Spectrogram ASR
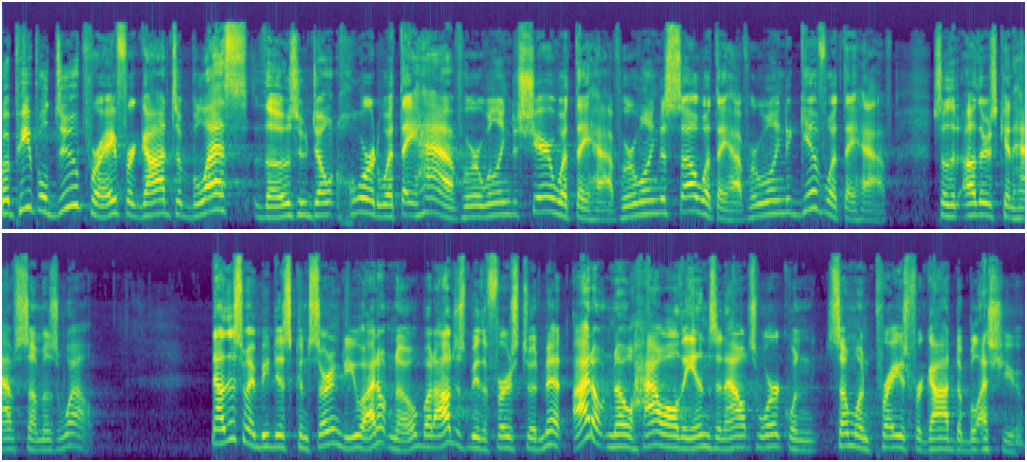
But people do pray for God to bless those who don't hoard what they have, who are willing to share what they have, who are willing to sell what they have, who are willing to give what they have, so that others can have some as well. Now, this may be disconcerting to you, I don't know, but I'll just be the first to admit I don't know how all the ins and outs work when someone prays for God to bless you.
